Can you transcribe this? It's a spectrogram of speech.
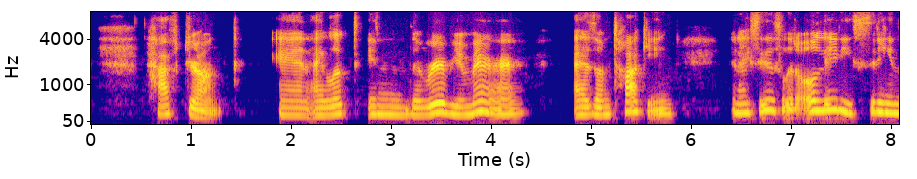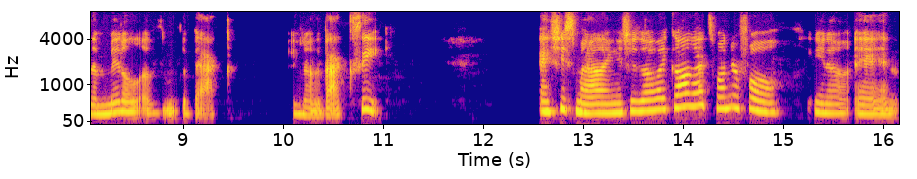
half drunk, and I looked in the rearview mirror as I'm talking, and I see this little old lady sitting in the middle of the back, you know, the back seat. And she's smiling and she's all like, Oh, that's wonderful, you know. And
